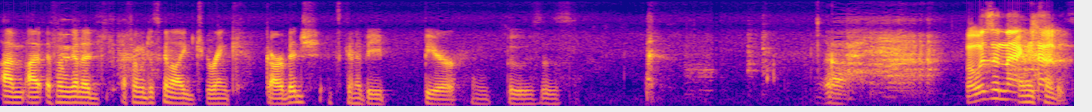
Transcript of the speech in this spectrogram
I'm I, if I'm gonna if I'm just gonna like drink garbage, it's gonna be beer and boozes. Ugh. What was in that Anything cup? is-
